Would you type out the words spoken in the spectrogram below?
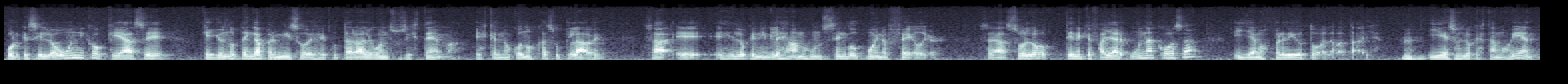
Porque si lo único que hace que yo no tenga permiso de ejecutar algo en su sistema es que no conozca su clave, o sea, eh, es lo que en inglés llamamos un single point of failure. O sea, solo tiene que fallar una cosa y ya hemos perdido toda la batalla. Y eso es lo que estamos viendo.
